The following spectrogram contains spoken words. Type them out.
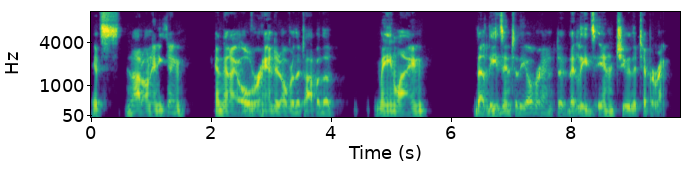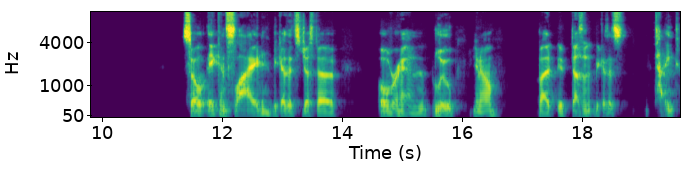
It's not on anything. And then I overhand it over the top of the main line that leads into the overhand, that leads into the tippet ring. So it can slide because it's just a overhand loop, you know, but it doesn't because it's tight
